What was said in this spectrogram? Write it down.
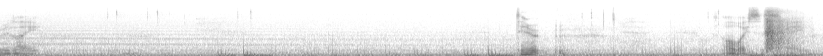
Really. they're it's always the same.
